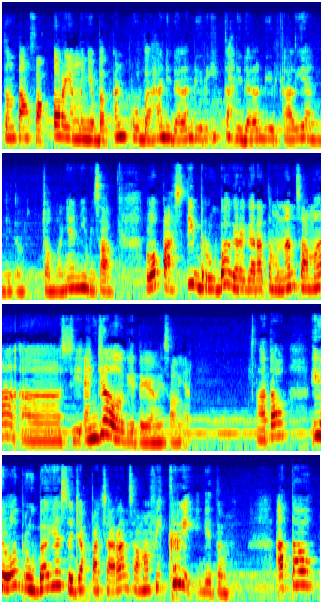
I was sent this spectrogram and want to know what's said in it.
tentang faktor yang menyebabkan perubahan di dalam diri Ikah, di dalam diri kalian gitu. Contohnya nih misal, lo pasti berubah gara-gara temenan sama uh, si Angel gitu ya misalnya. Atau, ih lo berubah ya sejak pacaran sama Fikri gitu. Atau,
